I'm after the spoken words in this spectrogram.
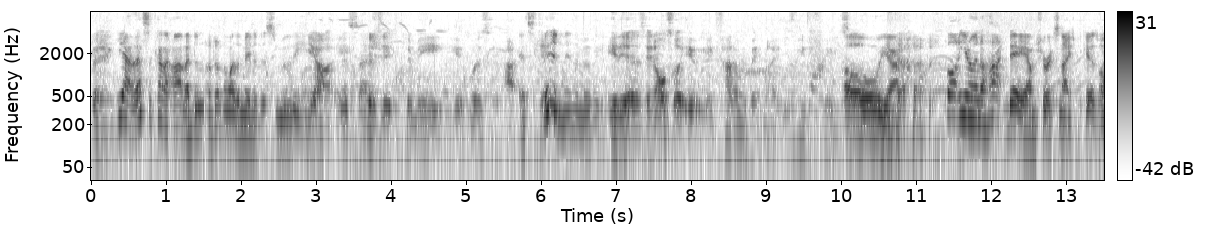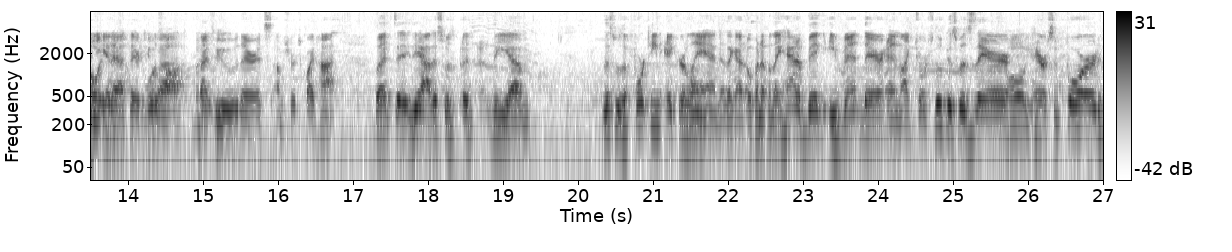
thing. Yeah, that's kind of odd. I didn't. I don't know why they made it a smoothie. Yeah, because it, to me it was. I, it's thin in the movie. It is, and also it, it kind of would make my brain freeze. Oh yeah. well, you know, in a hot day, I'm sure it's nice because when Oh, you get is. out there It to uh, hot, but it Batuu, there, it's I'm sure it's quite hot. But uh, yeah, this was uh, the um, this was a 14 acre land that got opened up, and they had a big event there, and like George Lucas was there, Oh, yeah. Harrison Ford,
